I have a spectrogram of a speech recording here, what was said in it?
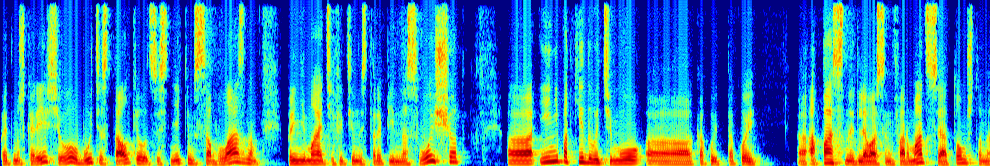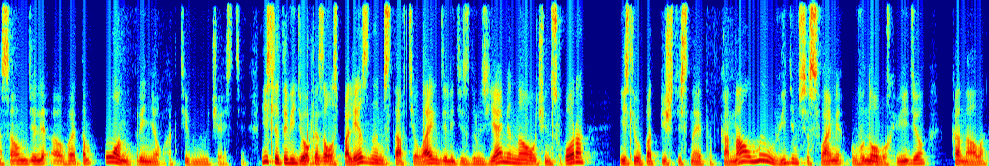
Поэтому, скорее всего, вы будете сталкиваться с неким соблазном принимать эффективность терапии на свой счет э, и не подкидывать ему э, какой-то такой опасной для вас информации о том, что на самом деле э, в этом он принял активное участие. Если это видео оказалось полезным, ставьте лайк, делитесь с друзьями, но очень скоро, если вы подпишетесь на этот канал, мы увидимся с вами в новых видео канала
